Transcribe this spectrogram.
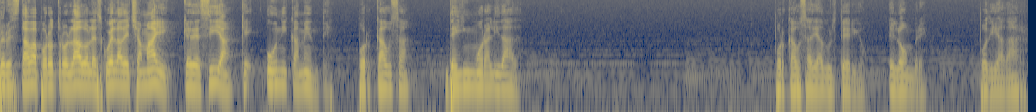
Pero estaba por otro lado la escuela de Chamay que decía que únicamente por causa de inmoralidad, por causa de adulterio, el hombre podía dar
